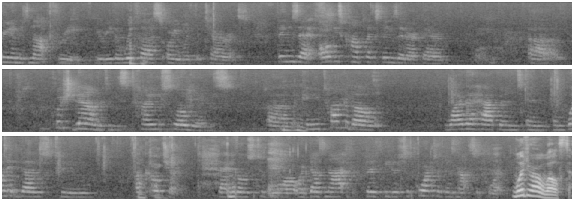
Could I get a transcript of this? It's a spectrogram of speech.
freedom is not free. You're either with us or you're with the terrorists. Things that, all these complex things that are, that are, uh, pushed down into these tiny slogans. Um, can you talk about why that happens and, and what it does to a Okay. culture that goes to war or does not, does either supports or does not support? Woodrow Wilson,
